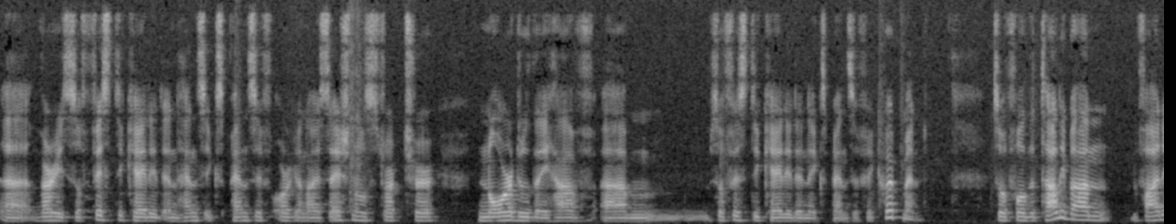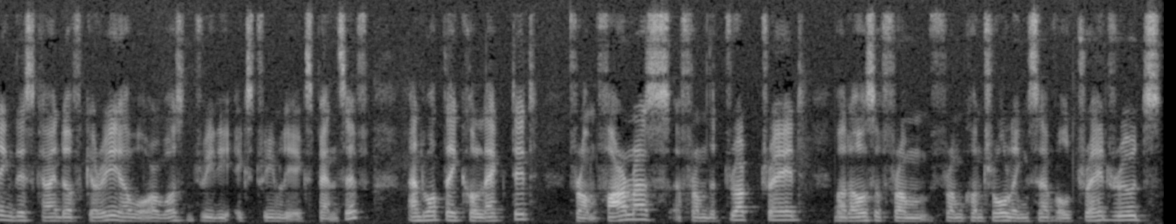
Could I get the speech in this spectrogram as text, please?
very sophisticated and hence expensive organizational structure, nor do they have um, sophisticated and expensive equipment. So for the Taliban, fighting this kind of guerrilla war wasn't really extremely expensive, and what they collected from farmers, from the drug trade, but also from, from controlling several trade routes,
